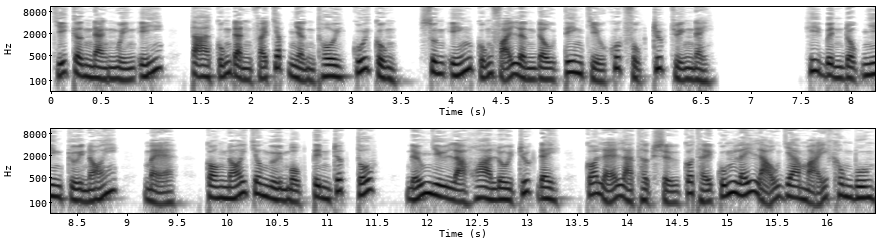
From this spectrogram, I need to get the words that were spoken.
Chỉ cần nàng nguyện ý, ta cũng đành phải chấp nhận thôi. Cuối cùng, Xuân Yến cũng phải lần đầu tiên chịu khuất phục trước chuyện này. Hi Bình đột nhiên cười nói, mẹ, con nói cho người một tin rất tốt, nếu như là Hoa Lôi trước đây, có lẽ là thật sự có thể cuốn lấy lão gia mãi không buông.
